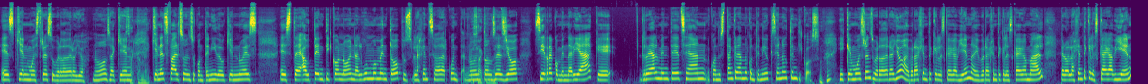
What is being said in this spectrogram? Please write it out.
es quien muestre su verdadero yo, ¿no? O sea, quien, quien es falso en su contenido, quien no es este auténtico, ¿no? En algún momento, pues la gente se va a dar cuenta, ¿no? Entonces yo sí recomendaría que realmente sean, cuando están creando contenido, que sean auténticos y que muestren su verdadero yo. Habrá gente que les caiga bien, habrá gente que les caiga mal, pero la gente que les caiga bien,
